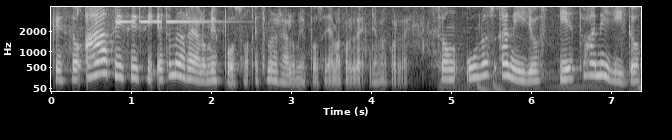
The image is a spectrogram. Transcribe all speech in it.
que son... Ah, sí, sí, sí. Esto me lo regaló mi esposo. Esto me lo regaló mi esposo, ya me acordé, ya me acordé. Son unos anillos y estos anillitos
